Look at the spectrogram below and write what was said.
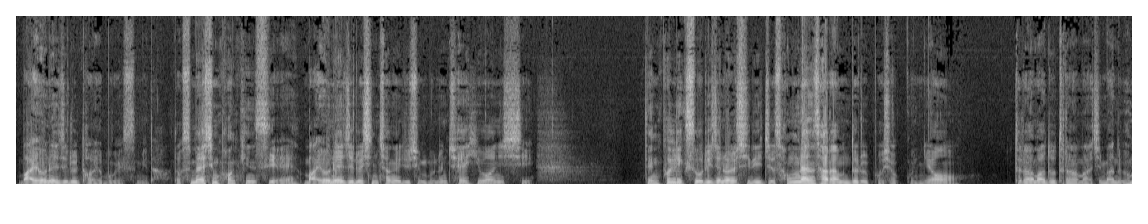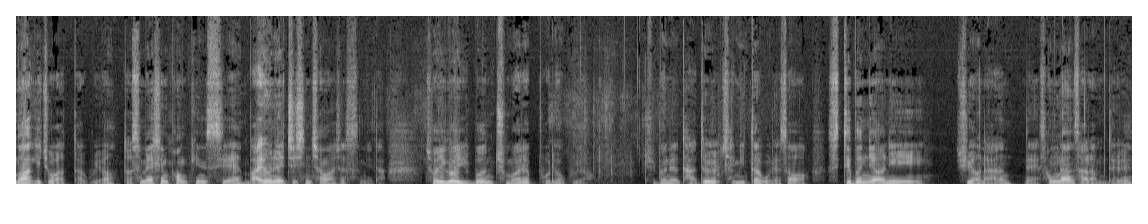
마요네즈를 더해 보겠습니다. 더 스매싱 펑킨스의 마요네즈를 신청해 주신 분은 최희원 씨. 땡플릭스 오리지널 시리즈 성난 사람들을 보셨군요. 드라마도 드라마지만 음악이 좋았다고요. 더 스매싱 펑킨스의 마요네즈 신청하셨습니다. 저 이거 이번 주말에 보려고요. 주변에 다들 재밌다고 그래서 스티븐 연이 주연한 네, 성난 사람들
